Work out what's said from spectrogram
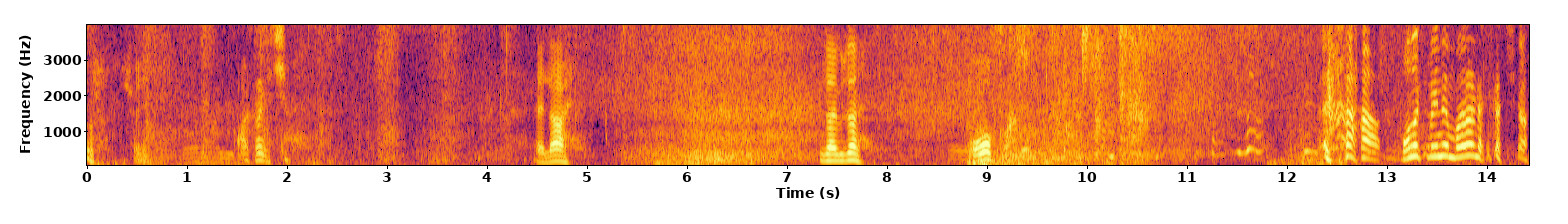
Dur şöyle. Arkana geçeyim. Helal. Güzel güzel. Of. Balık benim bana ne kaçıyor.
